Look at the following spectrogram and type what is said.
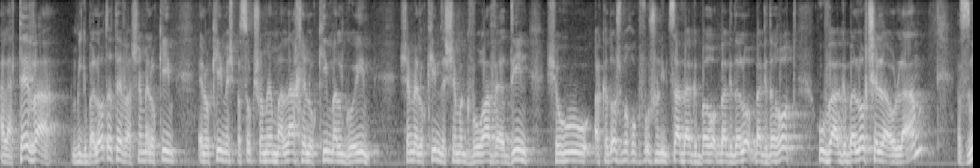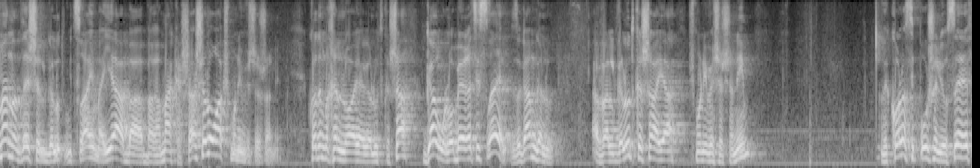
על הטבע, מגבלות הטבע, שם אלוקים. אלוקים, יש פסוק שאומר מלאך אלוקים על גויים. שם אלוקים זה שם הגבורה והדין, שהוא, הקדוש ברוך הוא כפי שהוא נמצא בהגבר, בהגדלות, בהגדרות ובהגבלות של העולם. הזמן הזה של גלות מצרים היה ברמה הקשה שלו רק 86 שנים. קודם לכן לא היה גלות קשה, גרו לא בארץ ישראל, זה גם גלות. אבל גלות קשה היה 86 שנים, וכל הסיפור של יוסף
